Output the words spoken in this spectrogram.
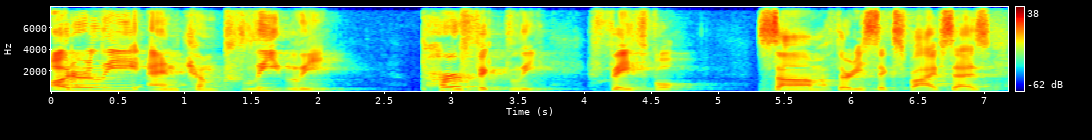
utterly and completely, perfectly faithful. Psalm 36 5 says,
